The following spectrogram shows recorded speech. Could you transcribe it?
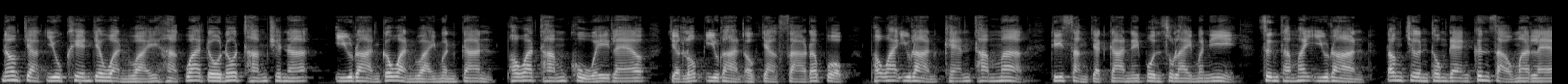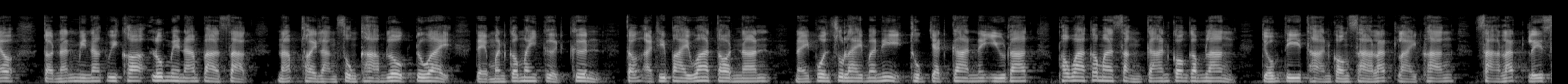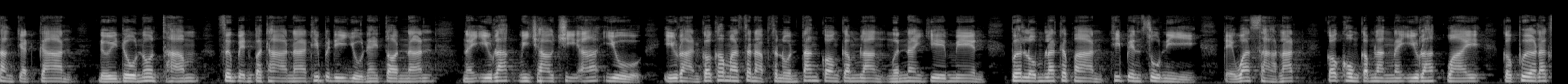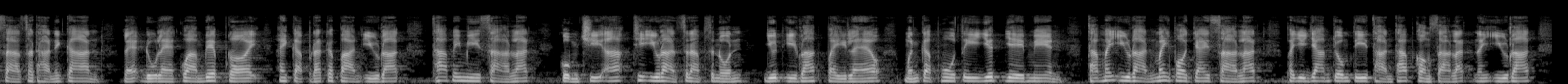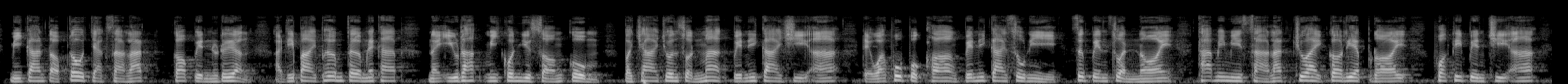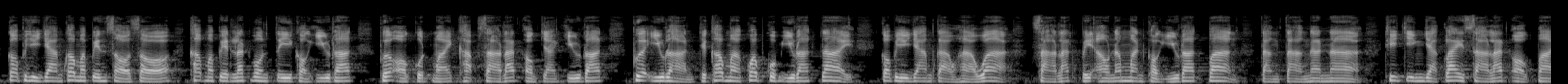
นอกจากยูเครนจะหวั่นไหวหากว่าโดนัลด์ทรัมป์ชนะ อิหร่านก็หวั่นไหวเหมือนกัน เพราะว่าทำขู่ไว้แล้ว จะลบอิหร่านออกจากสาระบบ เพราะว่าอิหร่านแค้นทำมากที่สั่งจัดการในพลสุไลมานีซึ่งทำให้อิหร่านต้องเชิญธงแดงขึ้นเสามาแล้ว ตอนนั้นมีนักวิเคราะห์ลุ่มแม่น้ำป่าสัก นับถอยหลังสงครามโลกด้วย แต่มันก็ไม่เกิดขึ้น ต้องอธิบายว่าตอนนั้นนายพลสุไลมานีถูกจัดการในอิรัก เพราะว่าก็มาสั่งการกองกำลัง โจมตีฐานของสหรัฐหลายครั้งสหรัฐเลยสั่งจัดการ โดยโดนัลด์ทรัมป์ซึ่งเป็นประธานาธิบดีอยู่ในตอนนั้น ในอิรักมีชาวชีอะอยู่ อิหร่านก็เข้ามาสนับสนุนตั้งกองกำลังเหมือนในเยเมน เพื่อล้มรัฐบาลที่เป็นซูนี แต่ว่าสหรัฐก็คงกำลังในอิรักไว้ ก็เพื่อรักษาสถานการณ์ และดูแลความเรียบร้อยให้กับรัฐบาลอิรัก ถ้าไม่มีสหรัฐ กลุ่มชีอะที่อิหร่านสนับสนุน ยึดอิรักไปแล้ว เหมือนกับฮูตียึดเยเมนทำให้อิหร่านไม่พอใจสหรัฐ พยายามโจมตีฐานทัพของสหรัฐในอิรัก มีการตอบโต้จากสหรัฐ ก็เป็นเรื่องอธิบายเพิ่มเติมนะครับ ในอิรักมีคนอยู่สองกลุ่ม ประชาชนส่วนมากเป็นนิกายชีอะแต่ว่าผู้ปกครองเป็นนิกายซุนี ซึ่งเป็นส่วนน้อย ถ้าไม่มีสหรัฐช่วยก็เรียบร้อย พวกที่เป็นชีอะก็พยายามเข้ามาเป็นสสเข้ามาเป็นรัฐมนตรีของอิรัก เพื่อออกกฎหมายขับสหรัฐออกจากอิรัก เพื่ออิหร่านจะเข้ามาควบคุมอิรักได้ ก็พยายามกล่าวหาว่าสหรัฐไปเอาน้ำมันของอิรักบ้าง ต่างๆ นานา ที่จริงอยากไล่สหรัฐออกไป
